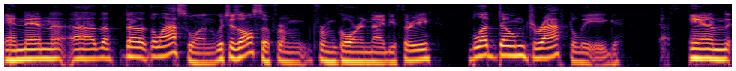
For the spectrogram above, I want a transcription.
and then uh, the the the last one, which is also from from Gorin ninety three, Blood Dome Draft League, yes and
